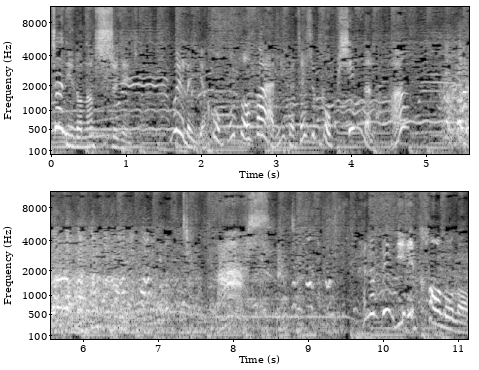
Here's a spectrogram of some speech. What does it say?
这你都能吃进去。为了以后不做饭，你可真是够拼的了啊！”那 是，还能被你给套路喽？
